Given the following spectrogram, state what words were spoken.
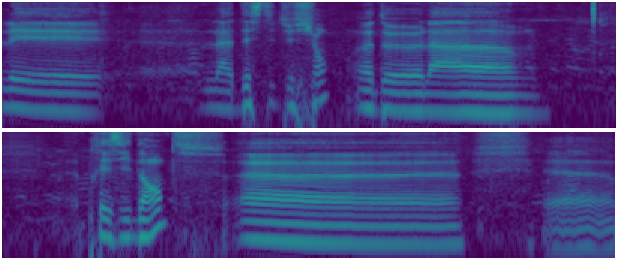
les, la destitution de la présidente. Euh,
